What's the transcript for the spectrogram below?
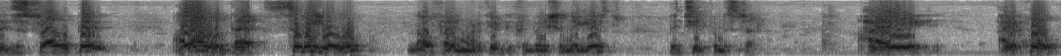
register ಆಗುತ್ತೆ. ಅಲಾಂಗ್ ವಿತ್ ದಟ್ ಸಿವಿಲ್ ನಾವು ಫೈಲ್ ಮಾಡ್ತೀವಿ defamation against the chief minister I I hope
